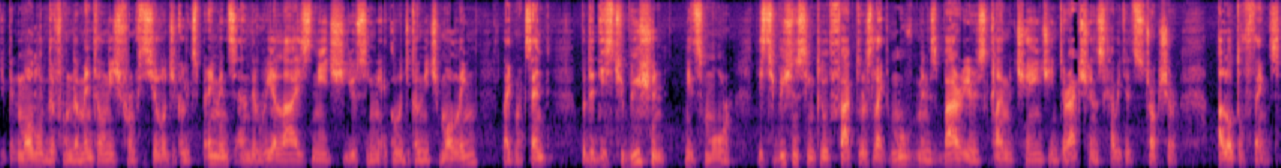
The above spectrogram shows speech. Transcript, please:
you can model the fundamental niche from physiological experiments and the realized niche using ecological niche modeling, like Maxent, but the distribution needs more. Distributions include factors like movements, barriers, climate change, interactions, habitat structure, a lot of things.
